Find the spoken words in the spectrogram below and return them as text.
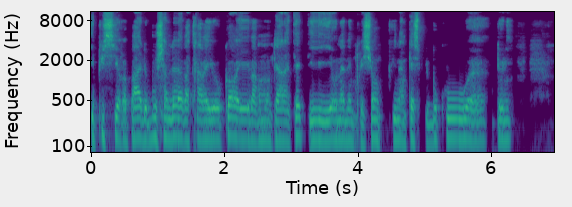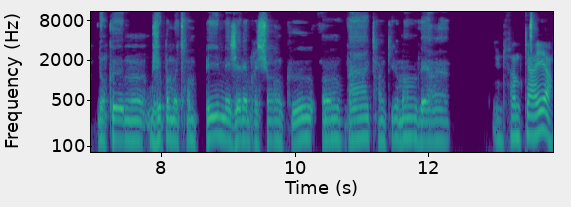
et puis s'il repart debout Chandler va travailler au corps et il va remonter à la tête et on a l'impression qu'il n'encaisse plus beaucoup euh, Tony donc euh, je peux me tromper mais j'ai l'impression que on va tranquillement vers une fin de carrière.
